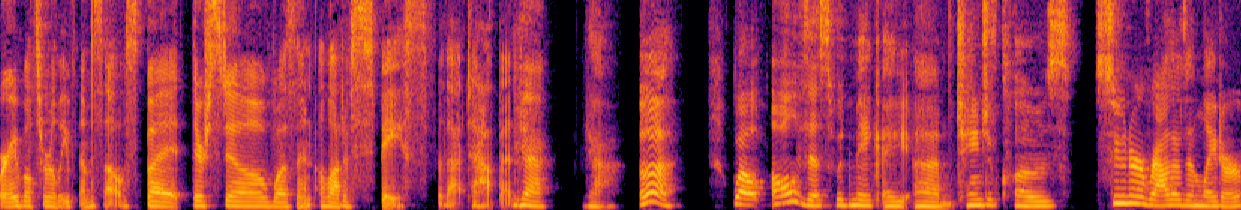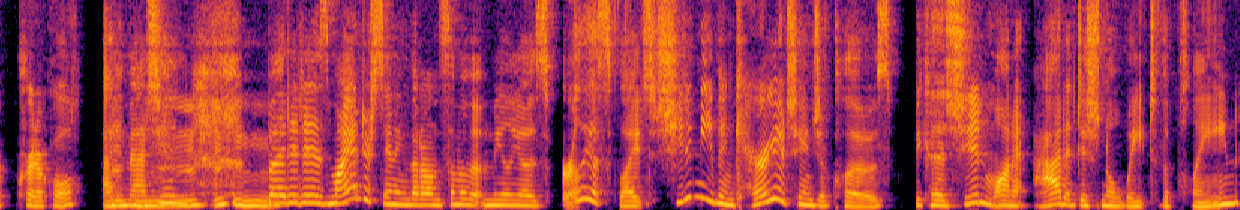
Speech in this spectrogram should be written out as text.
were able to relieve themselves. But there still wasn't a lot of space for that to happen. Yeah, yeah. Ugh. Well, all of this would make a um, change of clothes sooner rather than later critical, I imagine. Mhm, mhm. But it is my understanding that on some of Amelia's earliest flights, she didn't even carry a change of clothes because she didn't want to add additional weight to the plane.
